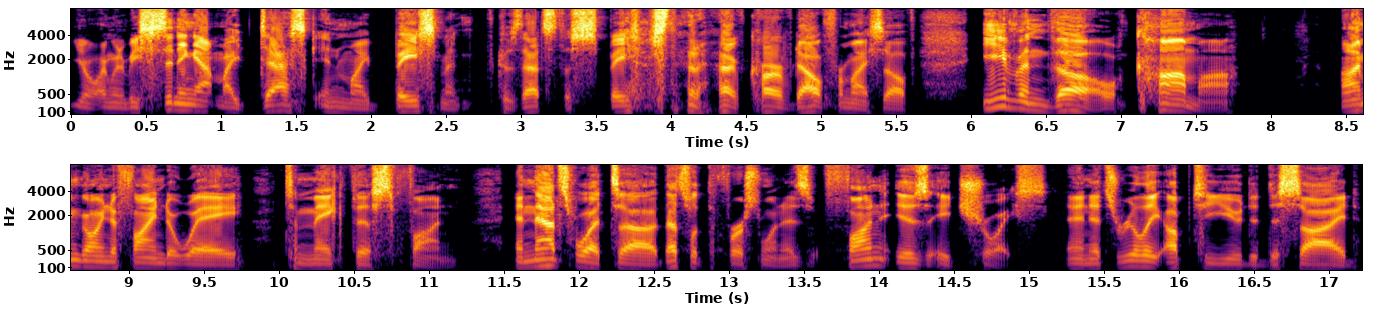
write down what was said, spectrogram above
you know, I'm going to be sitting at my desk in my basement because that's the space that I've carved out for myself. Even though, comma, I'm going to find a way to make this fun. And that's what uh, that's what the first one is. Fun is a choice, and it's really up to you to decide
